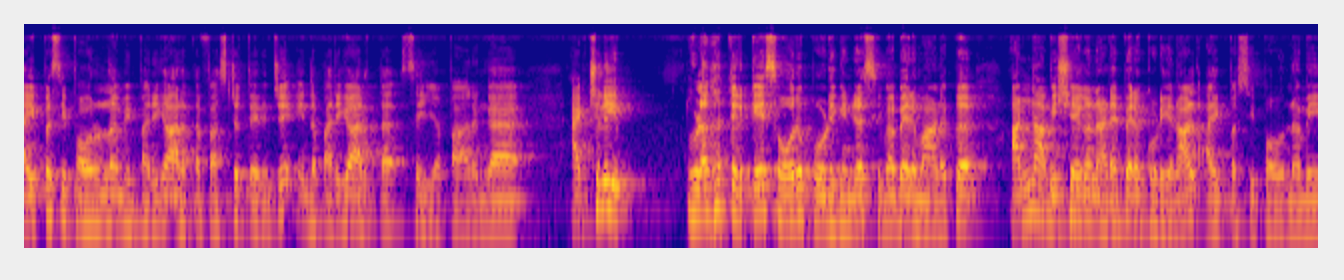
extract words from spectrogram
ஐப்பசி பௌர்ணமி பரிகாரத்தை ஃபஸ்ட்டு தெரிஞ்சு இந்த பரிகாரத்தை செய்ய பாருங்கள் ஆக்சுவலி உலகத்திற்கே சோறு போடுகின்ற சிவபெருமானுக்கு அன்ன அபிஷேகம் நடைபெறக்கூடிய நாள் ஐப்பசி பௌர்ணமி.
